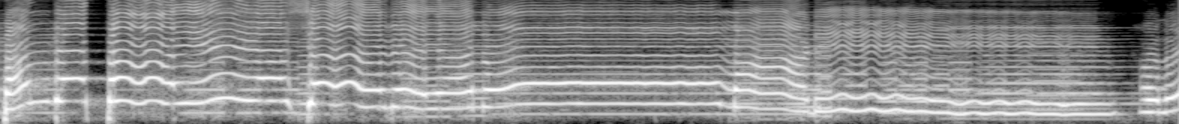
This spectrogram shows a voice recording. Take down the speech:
ತಂದೆ ತಾಯಿಯ ಸೇವೆಯನು ಮಾಡಿ. ಹೌದು.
